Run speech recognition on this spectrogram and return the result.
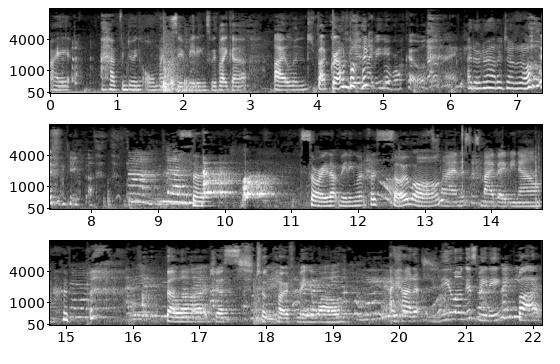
I have been doing all my Zoom meetings with like a island background behind like me. Morocco or something. I don't know how to turn it off. so, sorry, that meeting went for so long. Fine, this is my baby now. Bella just took Poe for me a while I had the longest meeting, but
